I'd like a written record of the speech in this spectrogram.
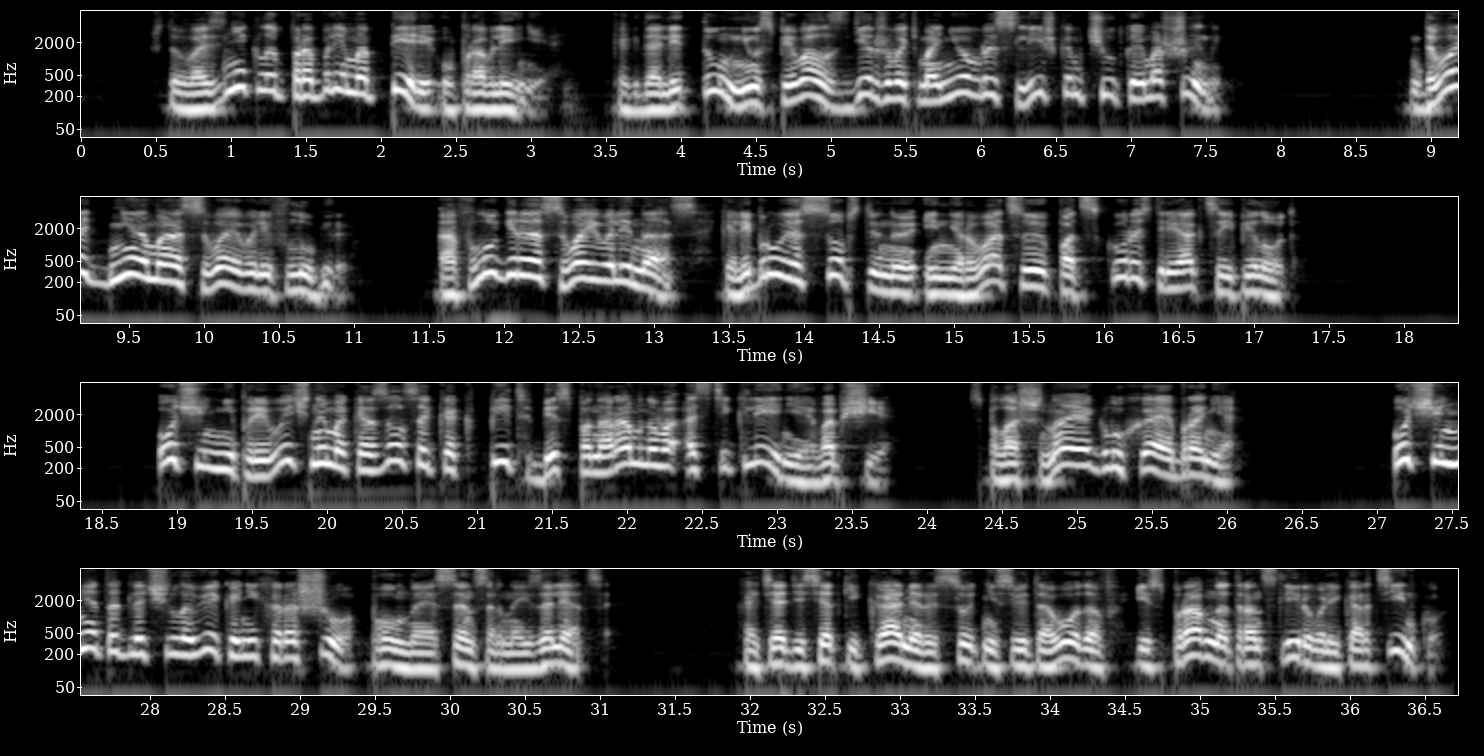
что возникла проблема переуправления, когда летун не успевал сдерживать маневры слишком чуткой машины. Два дня мы осваивали флугеры, а флугеры осваивали нас, калибруя собственную иннервацию под скорость реакции пилота. Очень непривычным оказался кокпит без панорамного остекления вообще. Сплошная глухая броня. Очень это для человека нехорошо, полная сенсорная изоляция. Хотя десятки камер и сотни световодов исправно транслировали картинку,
